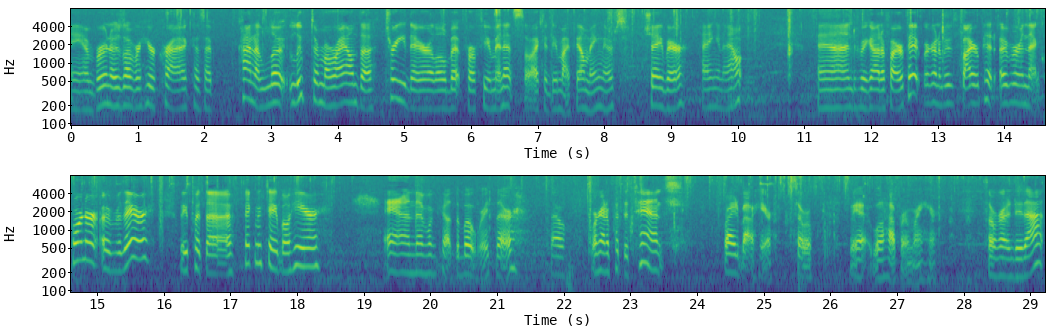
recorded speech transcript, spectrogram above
And Bruno's over here crying because I kind of lo looped him around the tree there a little bit for a few minutes so I could do my filming. There's Shea Bear hanging out. And we got a fire pit. We're going to move the fire pit over in that corner over there. We put the picnic table here. And then we've got the boat right there. So we're going to put the tent right about here. So we, we'll have room right here. So we're going to do that.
